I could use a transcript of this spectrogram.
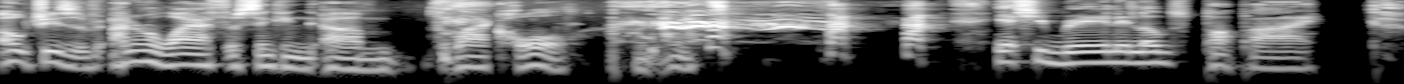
oh, Jesus. I don't know why I was thinking um, Black Hole. Yeah, she really loves Popeye.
